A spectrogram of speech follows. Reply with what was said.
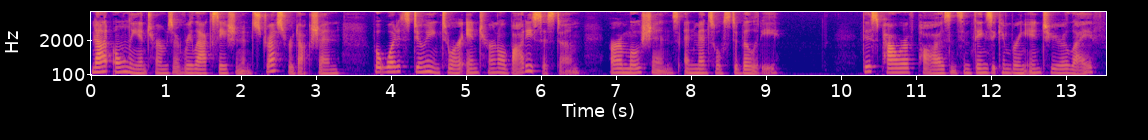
not only in terms of relaxation and stress reduction, but what it's doing to our internal body system, our emotions, and mental stability. This power of pause and some things it can bring into your life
